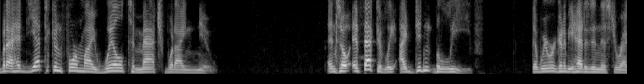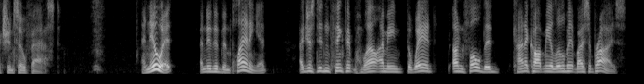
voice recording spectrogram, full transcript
but I had yet to conform my will to match what I knew. And so effectively, I didn't believe that we were going to be headed in this direction so fast. I knew it. I knew they'd been planning it. I just didn't think that, well, I mean, the way it unfolded kind of caught me a little bit by surprise.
